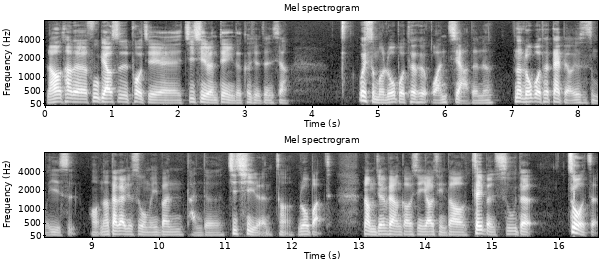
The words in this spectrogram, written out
然后它的副标是破解机器人电影的科学真相。为什么罗伯特会玩假的呢？那罗伯特代表又是什么意思？哦，那大概就是我们一般谈的机器人啊，robot。那我们今天非常高兴邀请到这本书的作者，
